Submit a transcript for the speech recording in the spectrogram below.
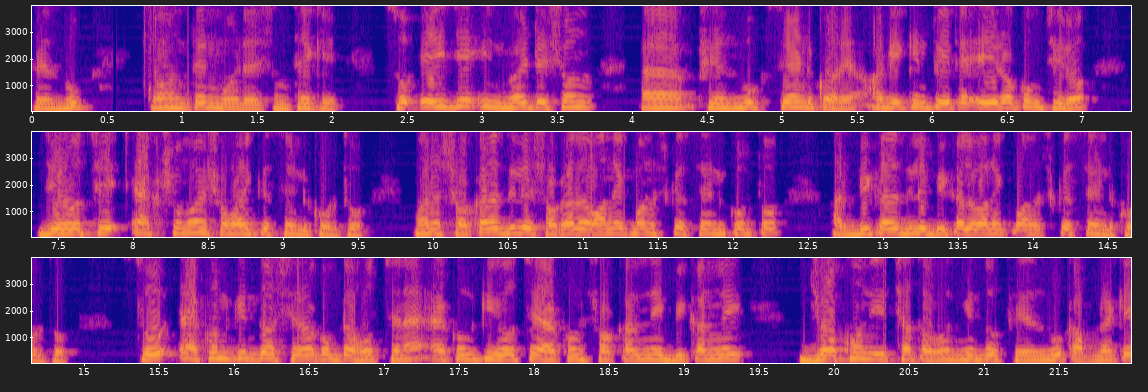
ফেসবুক কন্টেন্ট মনিটাইজেশন থেকে। সো এই যে ইনভাইটেশন ফেসবুক সেন্ড করে, আগে কিন্তু এটা এইরকম ছিল যে হচ্ছে এক সময় সবাইকে সেন্ড করতো। মানে সকালে দিলে সকালে অনেক মানুষকে সেন্ড করতো আর বিকালে দিলে বিকালে অনেক মানুষকে সেন্ড করতো। তো এখন কিন্তু আর সেরকমটা হচ্ছে না। এখন কি হচ্ছে? এখন সকাল নেই, বিকাল নেই যখন ইচ্ছা তখন কিন্তু ফেসবুক আপনাকে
